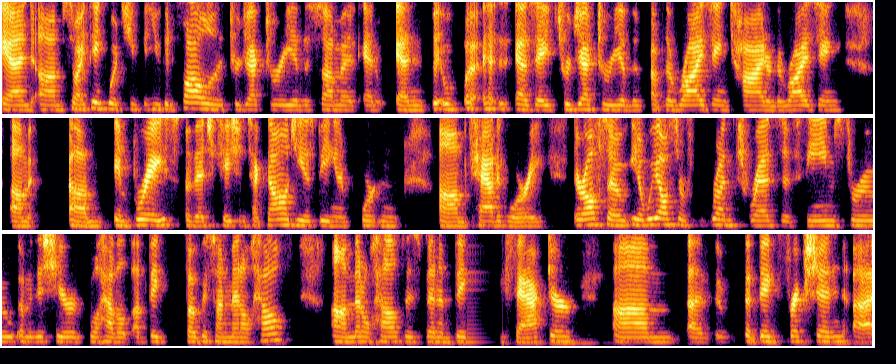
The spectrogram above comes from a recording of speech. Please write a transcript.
and um, so I think what you you can follow the trajectory of the summit and and as a trajectory of the of the rising tide or the rising um, um, embrace of education technology as being an important um, category. They're also, you know, we also run threads of themes through. I mean, this year we'll have a, a big focus on mental health. Um, mental health has been a big factor, um, a, a, big friction, uh,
